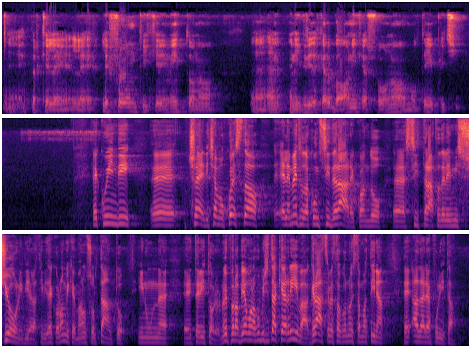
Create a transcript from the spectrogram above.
eh, perché le, le, le, fonti che emettono eh, anidride carbonica sono molteplici. E quindi eh, c'è diciamo, questo elemento da considerare quando eh, si tratta delle emissioni di attività economiche, ma non soltanto in un eh, territorio. Noi però abbiamo la pubblicità che arriva, grazie per essere con noi stamattina eh, ad Area Pulita.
